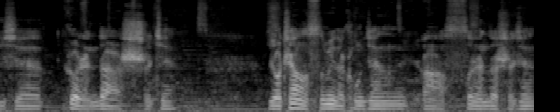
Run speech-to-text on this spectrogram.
一些个人的时间，有这样私密的空间啊，私人的时间，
